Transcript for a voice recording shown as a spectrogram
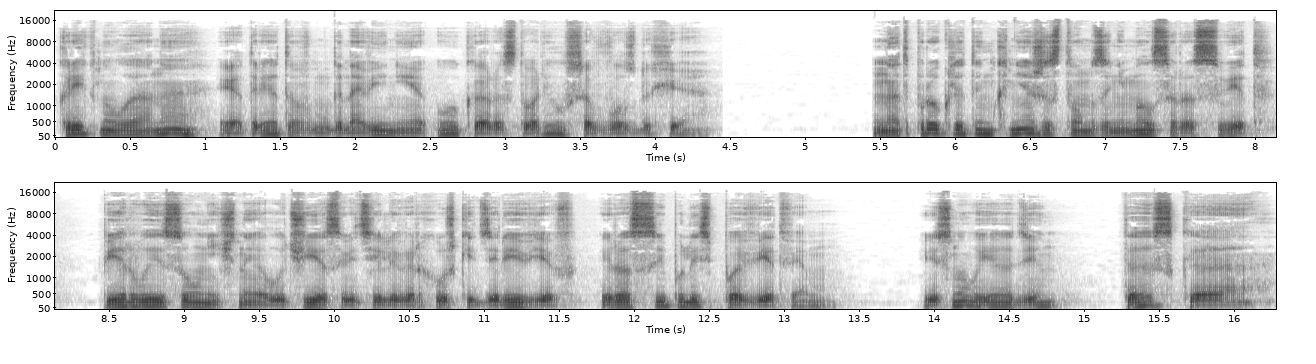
Крикнула она, и отряд в мгновение ока растворился в воздухе. Над проклятым княжеством занимался рассвет. Первые солнечные лучи осветили верхушки деревьев и рассыпались по ветвям. И снова я один. Тоска.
